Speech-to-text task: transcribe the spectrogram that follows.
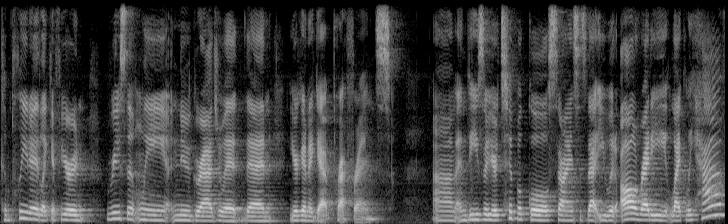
completed, like if you're a recently new graduate, then you're gonna get preference. Um, and these are your typical sciences that you would already likely have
